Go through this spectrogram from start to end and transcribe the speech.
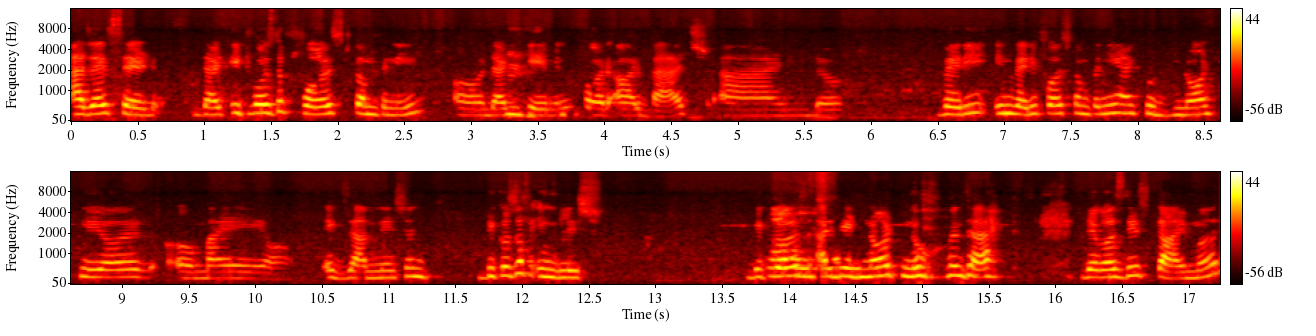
As I said, that it was the first company uh, that Hmm. came in for our batch, and uh, very in very first company i could not clear uh, my uh, examination because of english because Oh, i did not know that there was this timer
